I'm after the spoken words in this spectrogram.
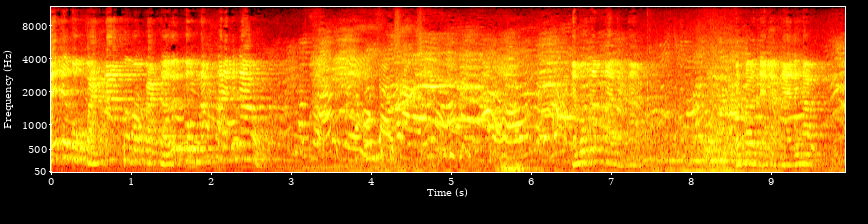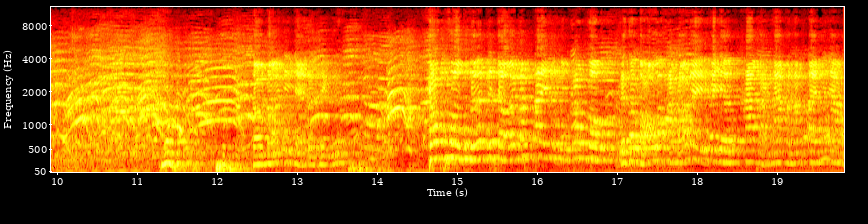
Nếu như một bạn nam và một bạn nữ cùng nắm tay với nhau. Em muốn nắm tay bạn nào em thôi, để bạn này đi không? Rồi nói như vậy rồi thì cứ không phục nữa thì trời nắm tay thì cũng không phục. Để thôi, bỏ qua thằng đó đi. Bây giờ hai bạn nam mà nắm tay với nhau.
